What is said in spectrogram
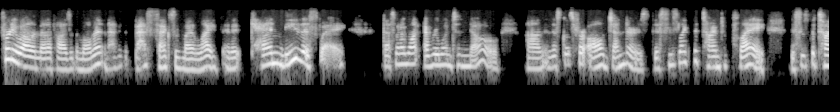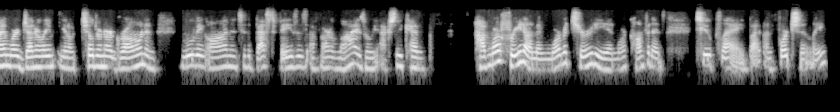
pretty well in menopause at the moment and having the best sex of my life. And it can be this way. That's what I want everyone to know. Um, and this goes for all genders. This is like the time to play. This is the time where generally, you know, children are grown and moving on into the best phases of our lives where we actually can have more freedom and more maturity and more confidence to play. But unfortunately,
